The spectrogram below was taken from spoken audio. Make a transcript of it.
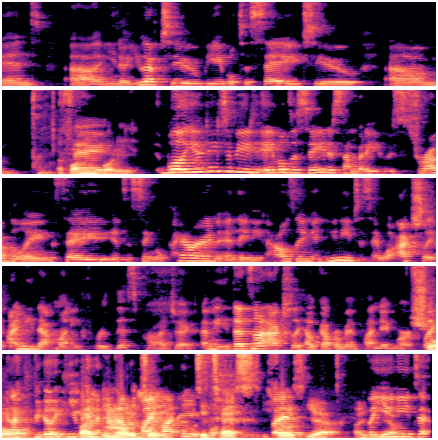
and uh, you know, you have to be able to say to um, a funding say- body. well, you need to be able to say to somebody who's struggling, say it's a single parent and they need housing, and you need to say, well, actually, I need that money for this project. I mean, that's not actually how government funding works. Sure. Like, I feel like you But can in have order my to, money. to test, But- yeah, I, but yeah. you need to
